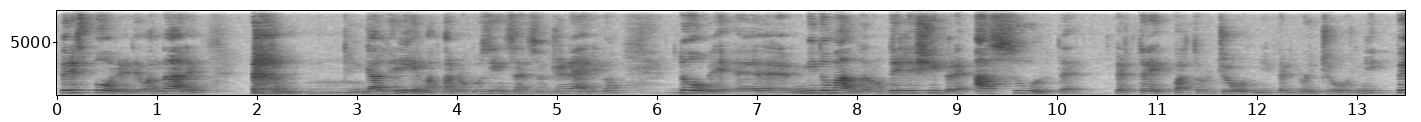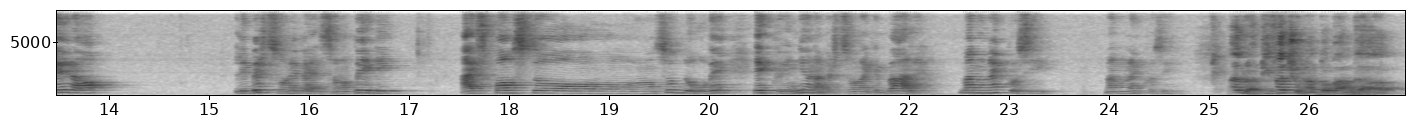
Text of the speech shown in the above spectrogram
per esporre devo andare in gallerie, ma parlo così in senso generico, dove eh, mi domandano delle cifre assurde per 3-4 giorni, per 2 giorni, però le persone pensano, vedi, ha esposto non so dove e quindi è una persona che vale, ma non è così, ma non è così. Allora ti faccio una domanda,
